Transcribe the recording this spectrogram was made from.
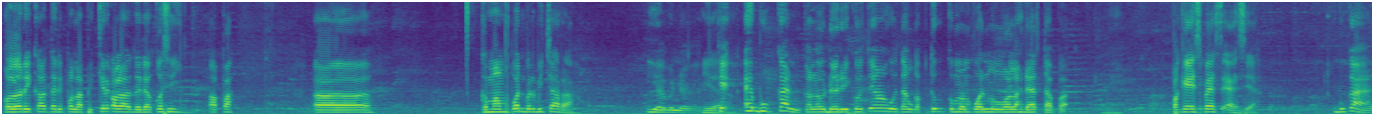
Kalau Rika dari pola pikir kalau dari aku sih apa eh kemampuan berbicara. Iya benar. Kayak eh bukan, kalau dari kota yang aku tangkap tuh kemampuan mengolah data, Pak. Pakai SPSS ya. Bukan.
